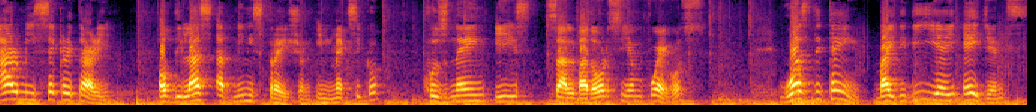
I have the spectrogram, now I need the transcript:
army secretary of the last administration in Mexico, whose name is Salvador Cienfuegos, was detained by the DEA agents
